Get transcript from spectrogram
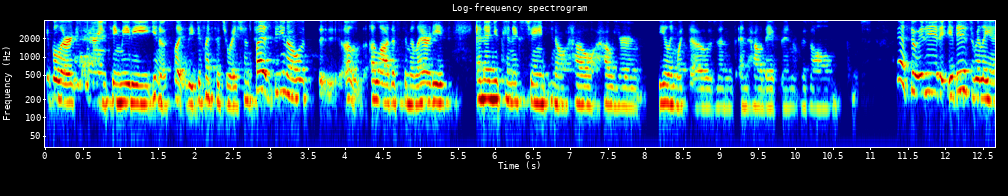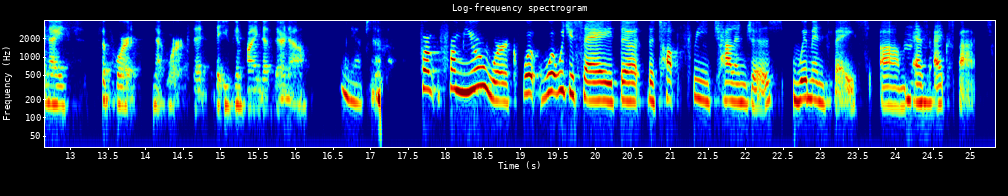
people are experiencing maybe you know slightly different situations but you know a, a, lot of similarities. And then you can exchange you know how how you're dealing with those and and how they've been resolved. Yeah so it, it, it is really a nice support network that that you can find out there now. Yeah from from your work, what what would you say the the top three challenges women face um, mm-hmm. as expats?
